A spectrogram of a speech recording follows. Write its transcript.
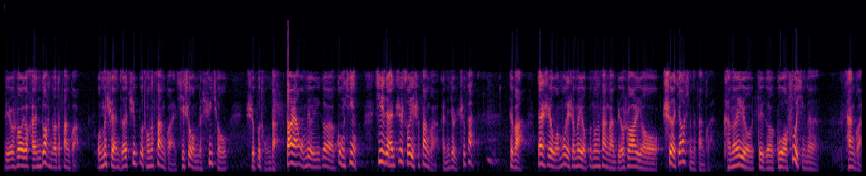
比如说有很多很多的饭馆，我们选择去不同的饭馆，其实我们的需求是不同的。当然，我们有一个共性，既然之所以是饭馆，肯定就是吃饭，对吧？但是我们为什么有不同的饭馆？比如说有社交型的饭馆，可能有这个果腹型的餐馆，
